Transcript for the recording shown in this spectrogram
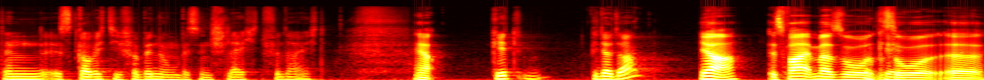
Dann ist, glaube ich, die Verbindung ein bisschen schlecht vielleicht. Ja. Geht wieder da? Ja, es war immer so, Okay. so, äh,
